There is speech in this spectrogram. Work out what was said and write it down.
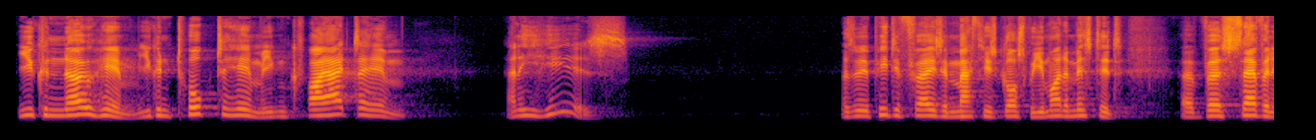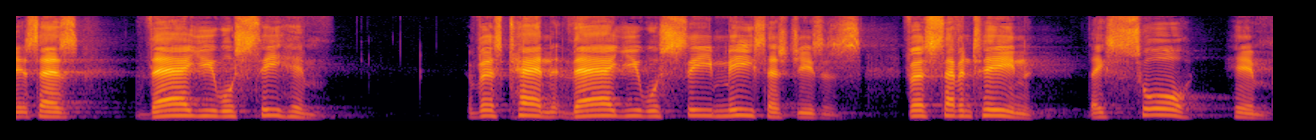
You can know Him, you can talk to Him, you can cry out to Him, and He hears. There's a repeated phrase in Matthew's Gospel. You might have missed it. Uh, verse 7, it says, There you will see Him. Verse 10, There you will see me, says Jesus. Verse 17, they saw him.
